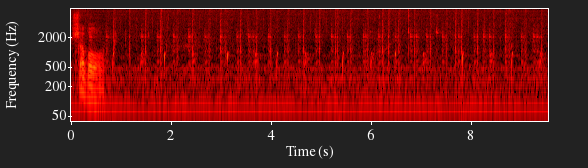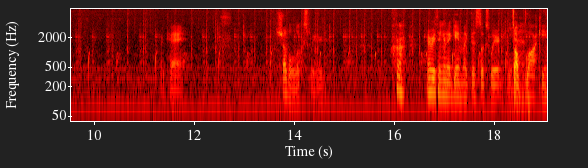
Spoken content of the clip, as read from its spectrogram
Shovel. Okay. Shovel looks weird. Everything in a game like this looks weird. It's all blocky.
